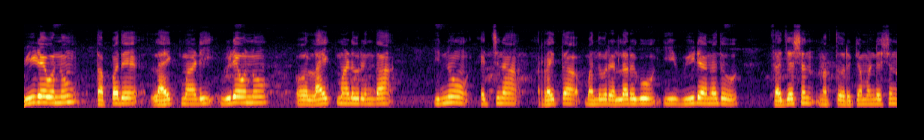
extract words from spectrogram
ವಿಡಿಯೋವನ್ನು ತಪ್ಪದೇ ಲೈಕ್ ಮಾಡಿ ವಿಡಿಯೋವನ್ನು ಲೈಕ್ ಮಾಡೋದ್ರಿಂದ ಇನ್ನೂ ಹೆಚ್ಚಿನ ರೈತ ಬಂಧುವರೆಲ್ಲರಿಗೂ ಈ ವಿಡಿಯೋ ಅನ್ನೋದು ಸಜೆಷನ್ ಮತ್ತು ರಿಕಮೆಂಡೇಷನ್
